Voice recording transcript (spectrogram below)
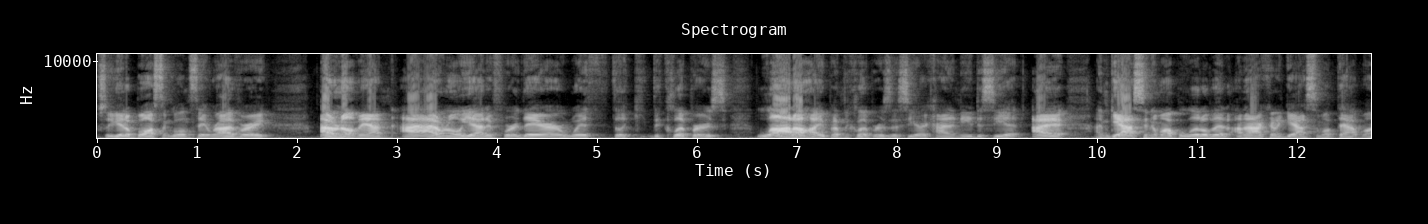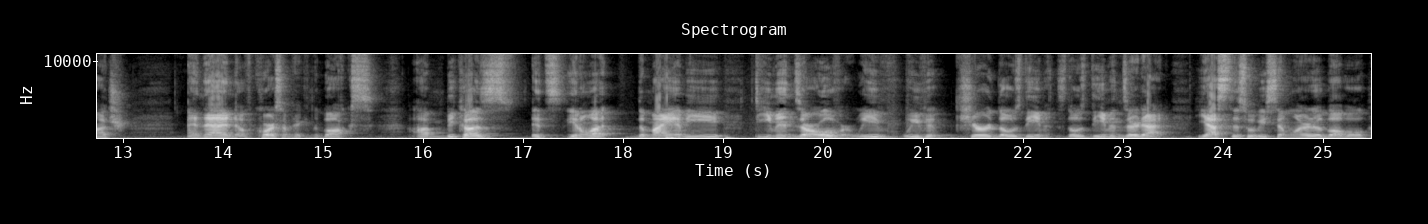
So you get a Boston Golden State rivalry. I don't know, man. I, I don't know yet if we're there with the, the Clippers. A lot of hype on the Clippers this year. I kind of need to see it. I I'm gassing them up a little bit. I'm not going to gas them up that much. And then, of course, I'm picking the Bucks um, because it's you know what the Miami demons are over. We've we've cured those demons. Those demons are dead. Yes, this would be similar to the bubble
